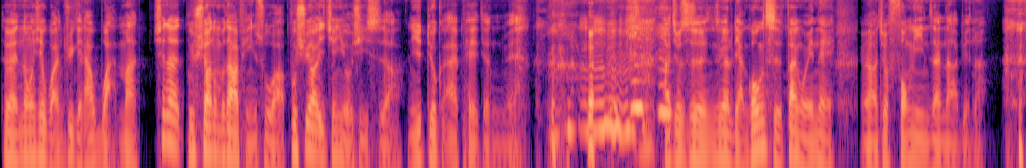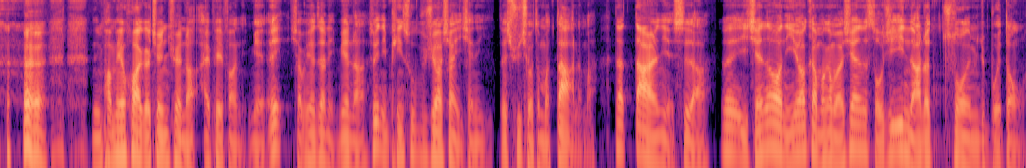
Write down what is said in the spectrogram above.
对，弄一些玩具给他玩嘛。现在不需要那么大平数啊，不需要一间游戏室啊，你就丢个 iPad 在里面，它就是那个两公尺范围内，然后就封印在那边了。你旁边画一个圈圈，然后 iPad 放里面，哎，小朋友在里面啊，所以你坪数不需要像以前的需求这么大了嘛。那大人也是啊，那以前的话你又要干嘛干嘛，现在手机一拿到桌里面就不会动了，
